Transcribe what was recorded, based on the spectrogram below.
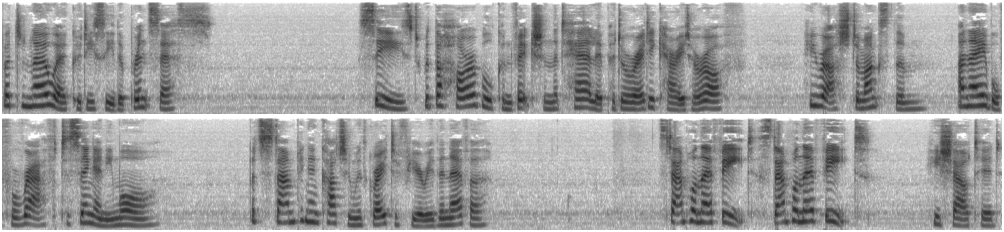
but nowhere could he see the princess. Seized with the horrible conviction that Harelip had already carried her off, he rushed amongst them, unable for wrath to sing any more, but stamping and cutting with greater fury than ever. "Stamp on their feet! Stamp on their feet!" he shouted,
